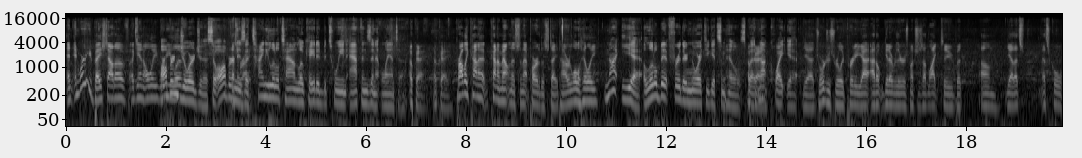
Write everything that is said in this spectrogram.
and and where are you based out of again, Oli? Where do you Auburn. Georgia. So Auburn That's is a tiny little town located between Athens and Atlanta. Okay, okay, probably kind of kind of mountainous in that part of the state, huh? Or a little hilly. Not yet. A little bit further north, you get some hills, but Okay. not quite yet. Yeah, Georgia's really pretty. I, I don't get over there as much as I'd like to, but um, yeah, that's that's cool.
